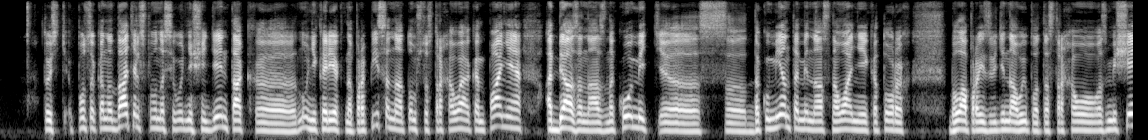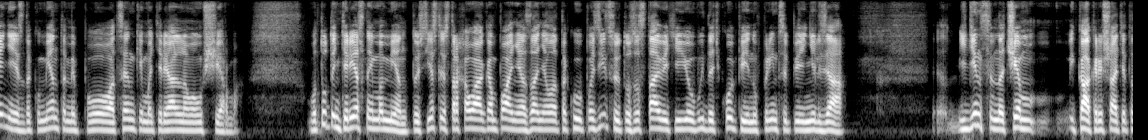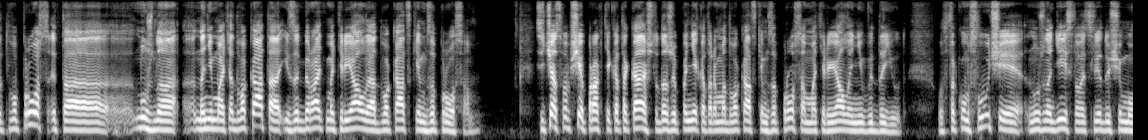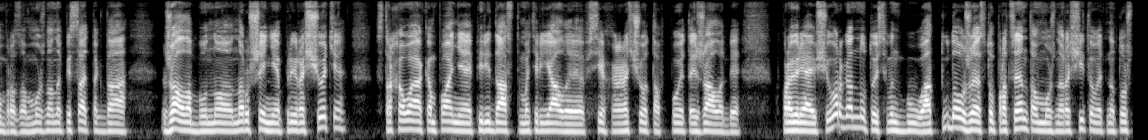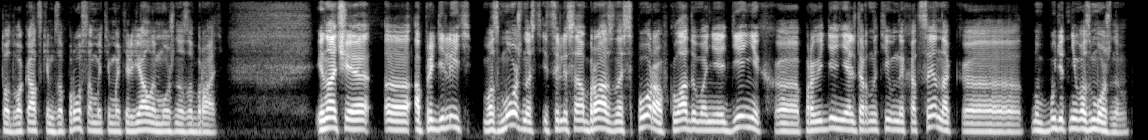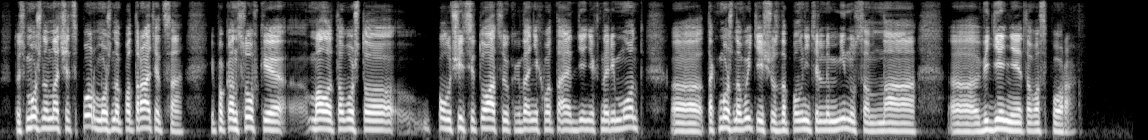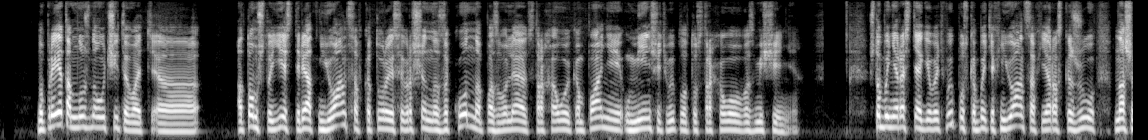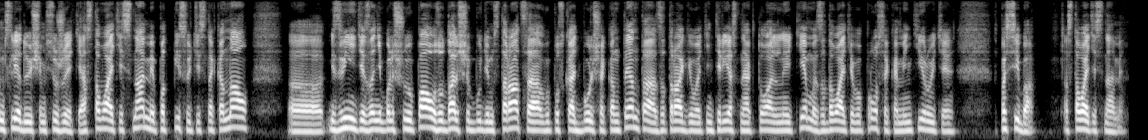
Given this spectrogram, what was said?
То есть по законодательству на сегодняшний день так э, ну, некорректно прописано о том, что страховая компания обязана ознакомить э, с документами, на основании которых была произведена выплата страхового возмещения и с документами по оценке материального ущерба. Вот тут интересный момент. То есть, если страховая компания заняла такую позицию, то заставить ее выдать копии, ну, в принципе, нельзя. Э, единственное, чем и как решать этот вопрос, это э, нужно нанимать адвоката и забирать материалы адвокатским запросом. Сейчас вообще практика такая, что даже по некоторым адвокатским запросам материалы не выдают. Вот в таком случае нужно действовать следующим образом. Можно написать тогда жалобу на нарушение при расчете. Страховая компания передаст материалы всех расчетов по этой жалобе проверяющий орган, ну то есть в НБУ. Оттуда уже 100% можно рассчитывать на то, что адвокатским запросом эти материалы можно забрать. Иначе э, определить возможность и целесообразность спора, вкладывание денег, э, проведение альтернативных оценок э, ну, будет невозможным. То есть можно начать спор, можно потратиться, и по концовке э, мало того, что получить ситуацию, когда не хватает денег на ремонт, э, так можно выйти еще с дополнительным минусом на э, ведение этого спора. Но при этом нужно учитывать э, о том, что есть ряд нюансов, которые совершенно законно позволяют страховой компании уменьшить выплату страхового возмещения. Чтобы не растягивать выпуск, об этих нюансах я расскажу в нашем следующем сюжете. Оставайтесь с нами, подписывайтесь на канал. Э, извините за небольшую паузу. Дальше будем стараться выпускать больше контента, затрагивать интересные актуальные темы. Задавайте вопросы, комментируйте. Спасибо. Оставайтесь с нами.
